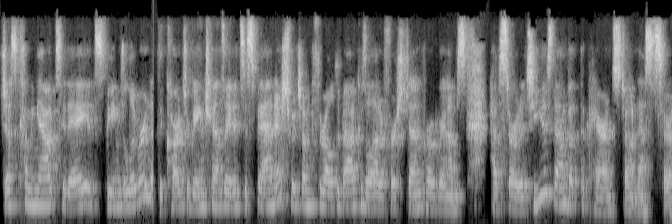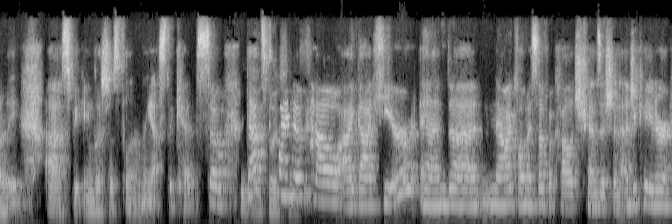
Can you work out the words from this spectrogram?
just coming out today, it's being delivered. The cards are being translated translated to Spanish, which I'm thrilled about because a lot of first gen programs have started to use them, but the parents don't necessarily uh, speak English as fluently as the kids. So that's kind of how I got here. And uh, now I call myself a college transition educator.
